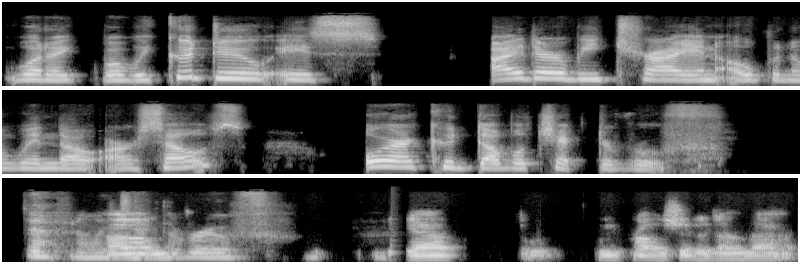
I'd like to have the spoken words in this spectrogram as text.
what I what we could do is either we try and open a window ourselves, or I could double check the roof. Definitely check Um, the roof. Yeah, we probably should have done that.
